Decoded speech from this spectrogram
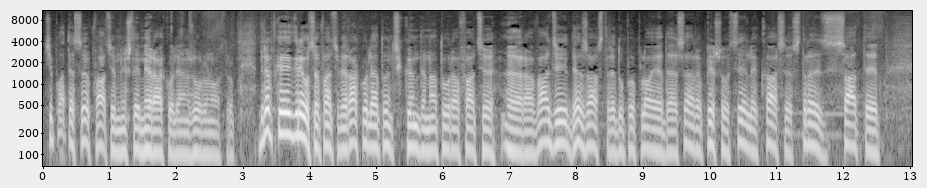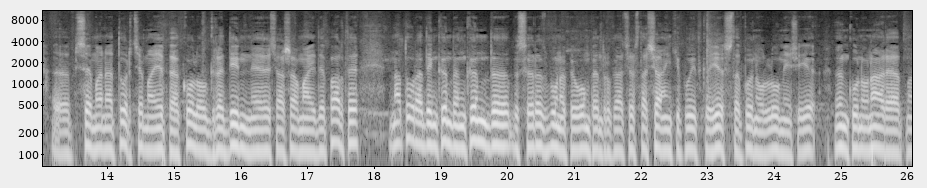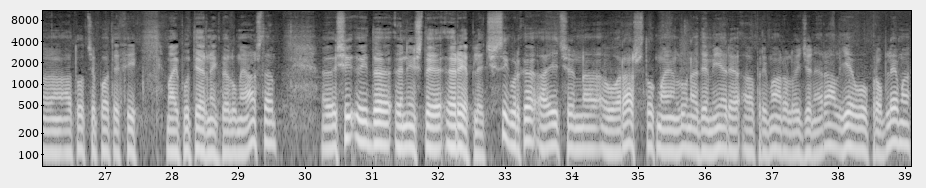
și poate să facem niște miracole în jurul nostru. Drept că e greu să faci miracole atunci când natura face uh, ravagii, dezastre după ploaie de aseară, pe șosele, case, străzi, sate, Uh, semănături, ce mai e pe acolo, grădini și așa mai departe. Natura din când în când uh, se răzbună pe om pentru că acesta și-a închipuit că e stăpânul lumii și e încununarea uh, a tot ce poate fi mai puternic pe lumea asta. Uh, și îi dă niște repleci. Sigur că aici în uh, oraș, tocmai în luna de miere a primarului general, e o problemă.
